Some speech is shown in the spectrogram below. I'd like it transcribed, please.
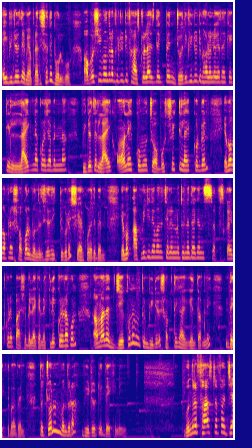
এই ভিডিওতে আমি আপনাদের সাথে বলব। অবশ্যই বন্ধুরা ভিডিওটি ফার্স্ট লাইজ দেখবেন। যদি ভিডিওটি ভালো লেগে থাকে, একটি লাইক না করে যাবেন না। ভিডিওতে লাইক অনেক কম হচ্ছে, অবশ্যই একটি লাইক করবেন এবং আপনার সকল বন্ধুদের সাথে একটু করে শেয়ার করে দেবেন। এবং আপনি যদি আমাদের চ্যানেল নতুন হয়ে থাকেন সাবস্ক্রাইব করে পাশে বেলাইকানে ক্লিক করে রাখুন। আমাদের যে কোনো নতুন ভিডিও সব থেকে আগে কিন্তু আপনি দেখতে পাবেন। তো চলুন বন্ধুরা, ভিডিওটি দেখে নিই। বন্ধুরা ফার্স্ট অফার যে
